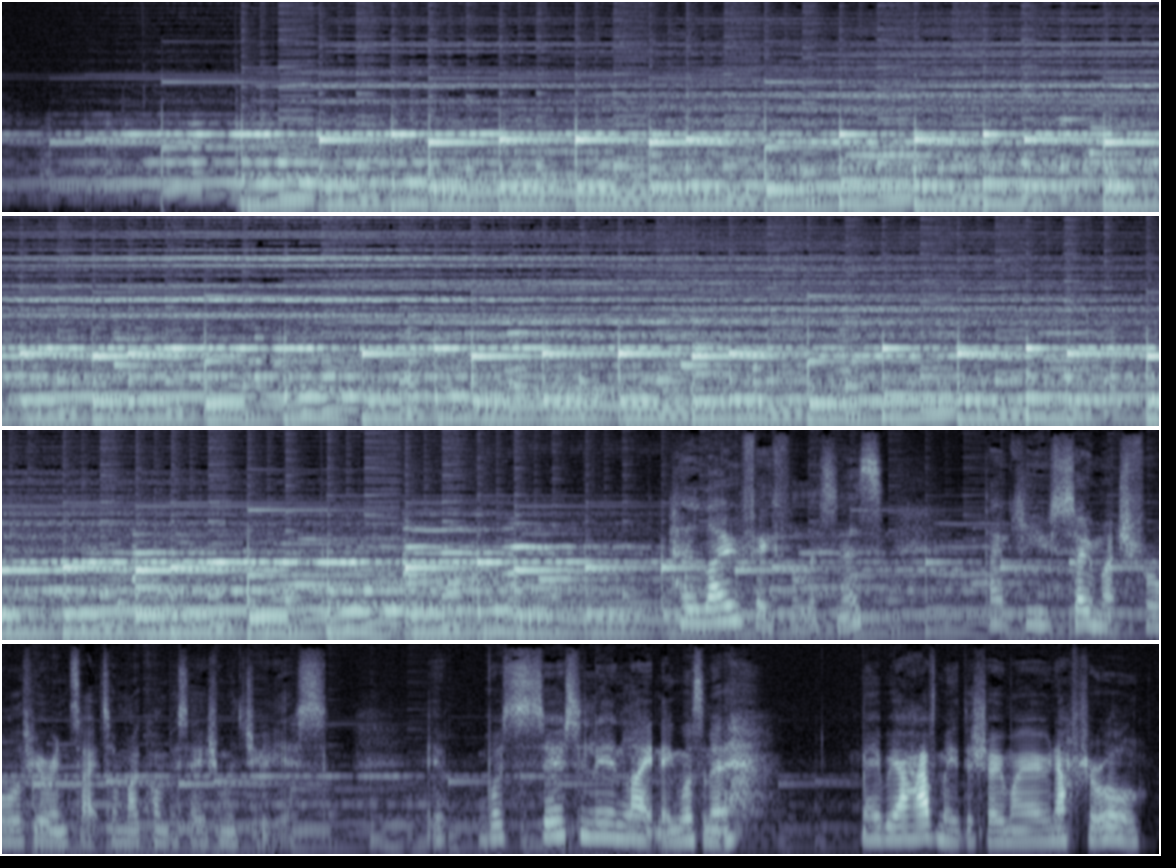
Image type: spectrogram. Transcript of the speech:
Faithful listeners. Thank you so much for all of your insights on my conversation with Julius. It was certainly enlightening, wasn't it? Maybe I have made the show my own after all.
